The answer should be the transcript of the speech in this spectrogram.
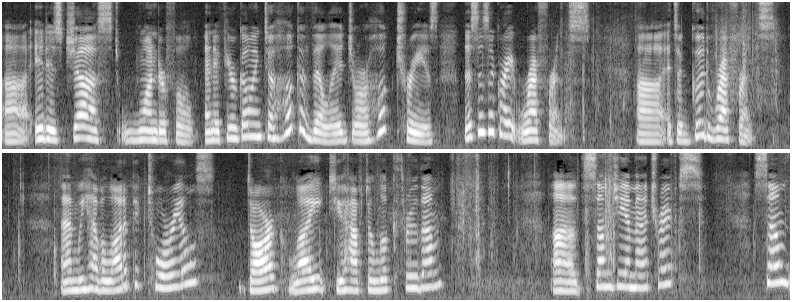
uh, it is just wonderful. And if you're going to hook a village or hook trees, this is a great reference. Uh, it's a good reference. And we have a lot of pictorials, dark, light, you have to look through them. Uh, some geometrics, some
